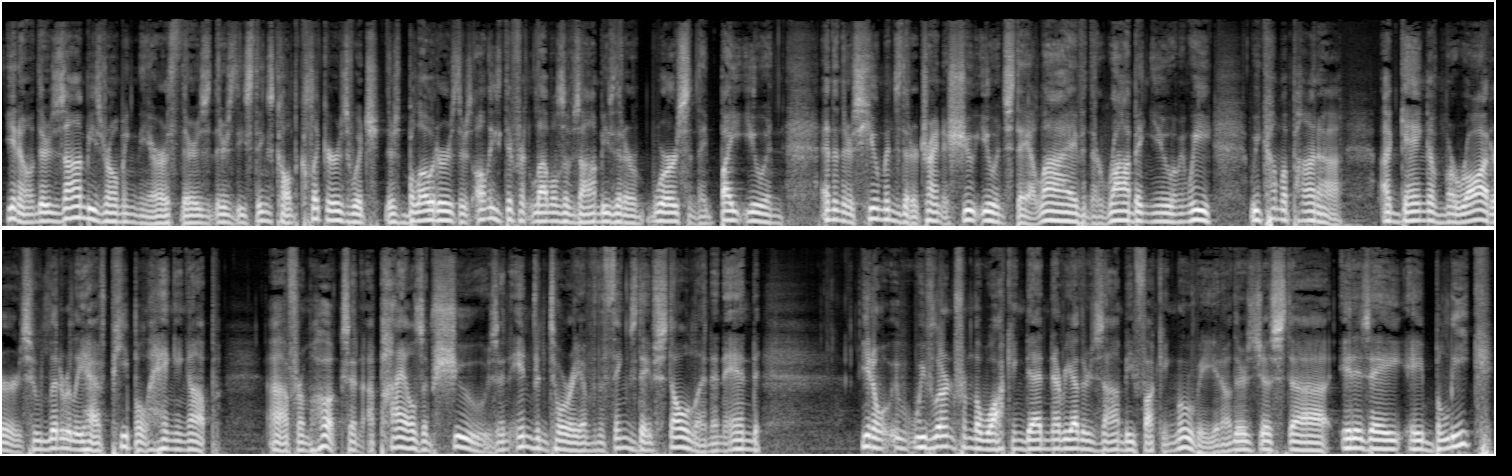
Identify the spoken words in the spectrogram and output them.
you know, there's zombies roaming the earth. There's there's these things called clickers, which there's bloaters. There's all these different levels of zombies that are worse, and they bite you, and and then there's humans that are trying to shoot you and stay alive, and they're robbing you. I mean, we we come upon a a gang of marauders who literally have people hanging up uh, from hooks and uh, piles of shoes and inventory of the things they've stolen, and and you know, we've learned from The Walking Dead and every other zombie fucking movie. You know, there's just uh, it is a a bleak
